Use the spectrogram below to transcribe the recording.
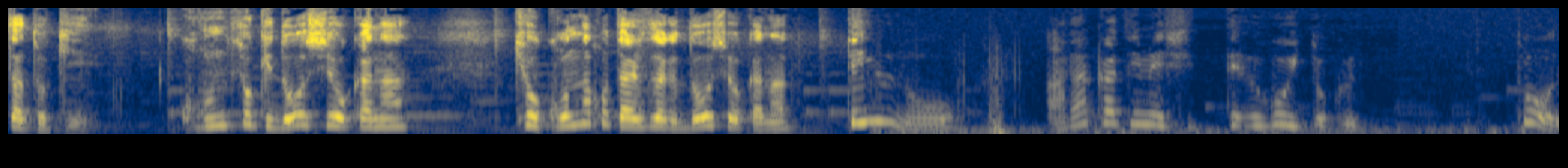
た時、この時どうしようかな。今日こんなことありそうだけどどうしようかなっていうのをあらかじめ知って動いとくと、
